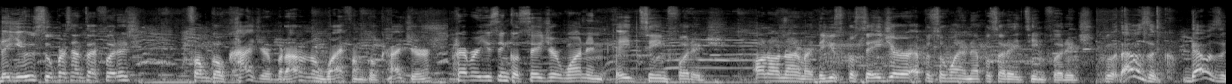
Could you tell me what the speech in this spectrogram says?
they used Super Sentai footage from Gokaiger, but I don't know why from Gokaiger. Clever using Goseiger 1 and 18 footage. Oh no, no, no, They used Goseiger episode 1 and episode 18 footage. That was a that was a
